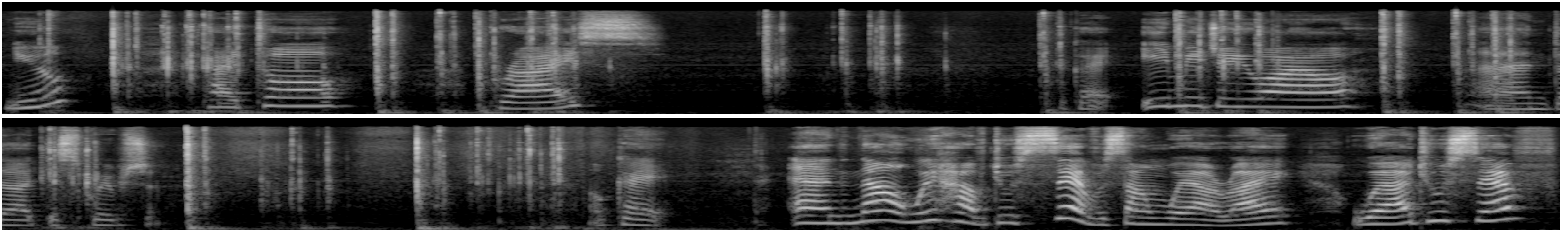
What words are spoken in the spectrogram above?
new title price okay image url and uh, description. Okay and now we have to save somewhere right? Where to save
